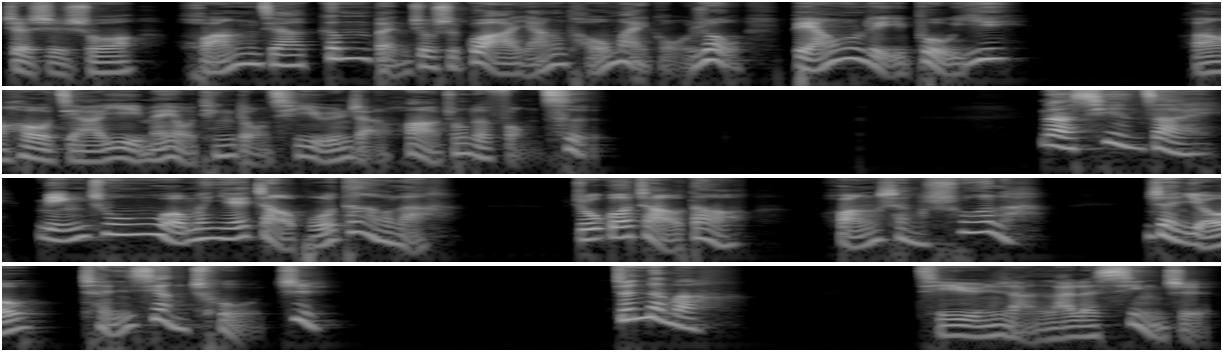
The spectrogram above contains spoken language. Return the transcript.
这是说皇家根本就是挂羊头卖狗肉，表里不一。皇后假意没有听懂戚云染话中的讽刺。那现在明珠我们也找不到了，如果找到，皇上说了，任由丞相处置。真的吗？齐云染来了兴致。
